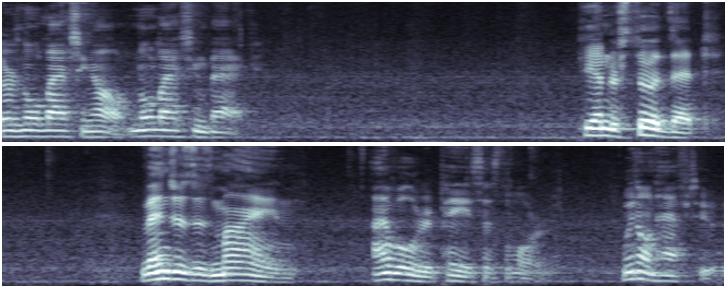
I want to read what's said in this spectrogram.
There was no lashing out, no lashing back. He understood that vengeance is mine, I will repay, says the Lord. We don't have to.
